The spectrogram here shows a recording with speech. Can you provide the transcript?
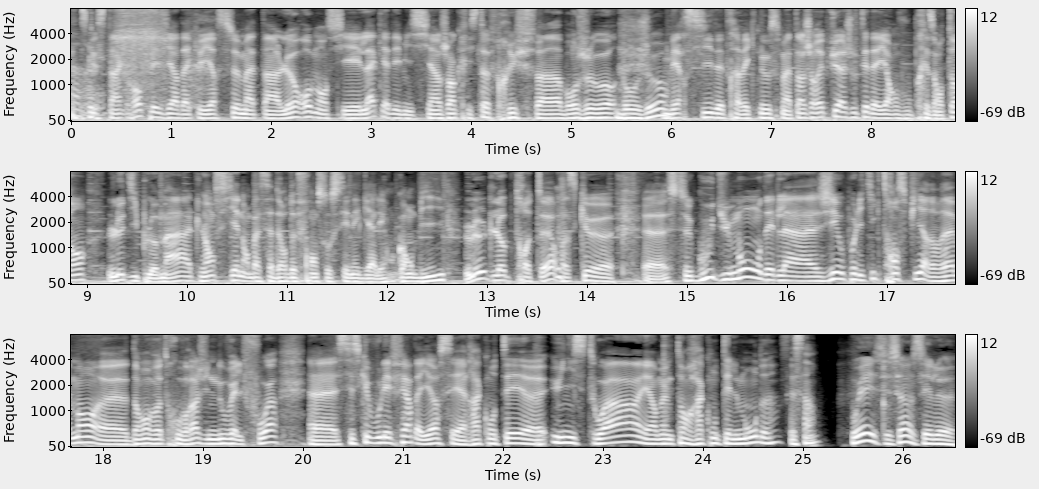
Parce que c'est un grand plaisir d'accueillir ce matin le romancier, l'académicien Jean-Christophe Ruffin. Bonjour. Bonjour. Merci d'être avec nous ce matin. J'aurais pu ajouter d'ailleurs en vous présentant le diplomate, l'ancien ambassadeur de France au Sénégal et en Gambie, le globe-trotteur, parce que euh, ce goût du monde et de la géopolitique transpire vraiment euh, dans votre ouvrage une nouvelle fois. Euh, c'est ce que vous voulez faire d'ailleurs, c'est raconter une histoire et en même temps raconter le monde, c'est ça? Oui, c'est ça. C'est le,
